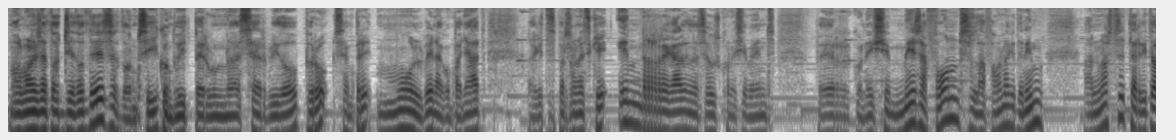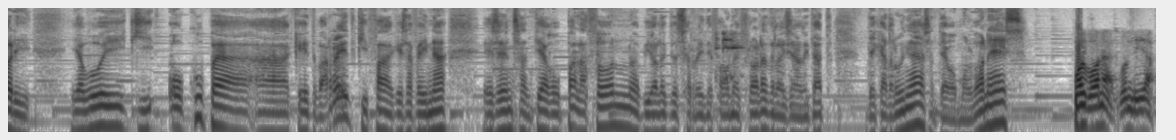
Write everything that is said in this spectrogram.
Molt bones a tots i a totes, doncs sí, conduït per un servidor, però sempre molt ben acompanyat d'aquestes persones que ens regalen els seus coneixements per conèixer més a fons la fauna que tenim al nostre territori. I avui qui ocupa aquest barret, qui fa aquesta feina, és en Santiago Palazón, biòleg del Servei de Fauna i Flora de la Generalitat de Catalunya. Santiago, molt bones. Molt bones, bon dia.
